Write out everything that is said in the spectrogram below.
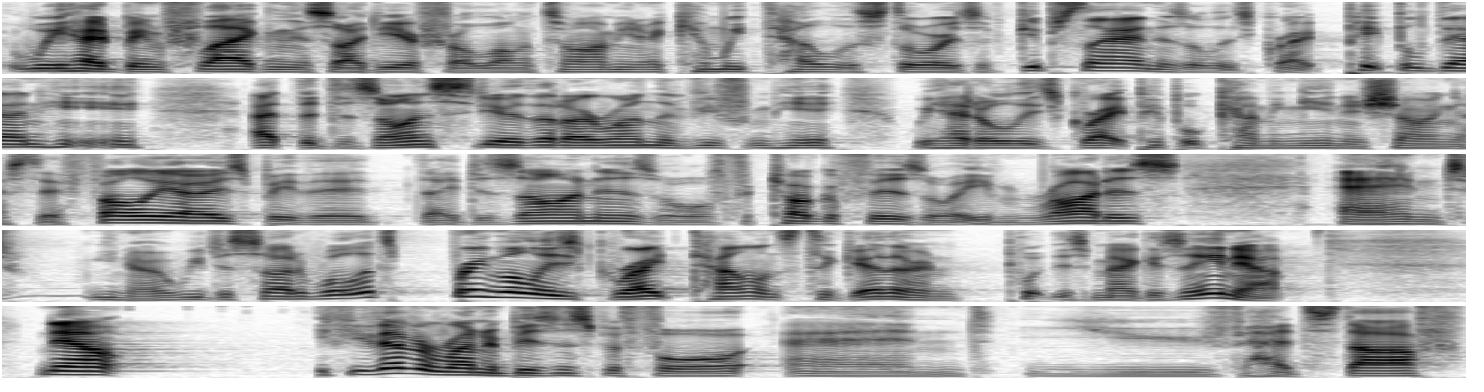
we had been flagging this idea for a long time. You know, can we tell the stories of Gippsland? There's all these great people down here. At the design studio that I run, the view from here, we had all these great people coming in and showing us their folios, be they, they designers or photographers or even writers. And, you know, we decided, well, let's bring all these great talents together and put this magazine out. Now, if you've ever run a business before and you've had staff,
